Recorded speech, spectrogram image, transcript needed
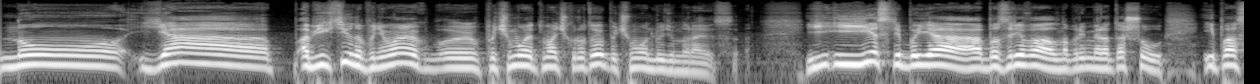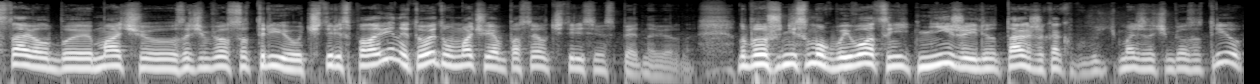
но я объективно понимаю, э, почему этот матч крутой, почему он людям нравится. И, и если бы я обозревал, например, это шоу и поставил бы матчу за чемпионство трио 4,5, то этому матчу я бы поставил 4,75, наверное. Ну, потому что не смог бы его оценить ниже или так же, как матч за чемпионство трио,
